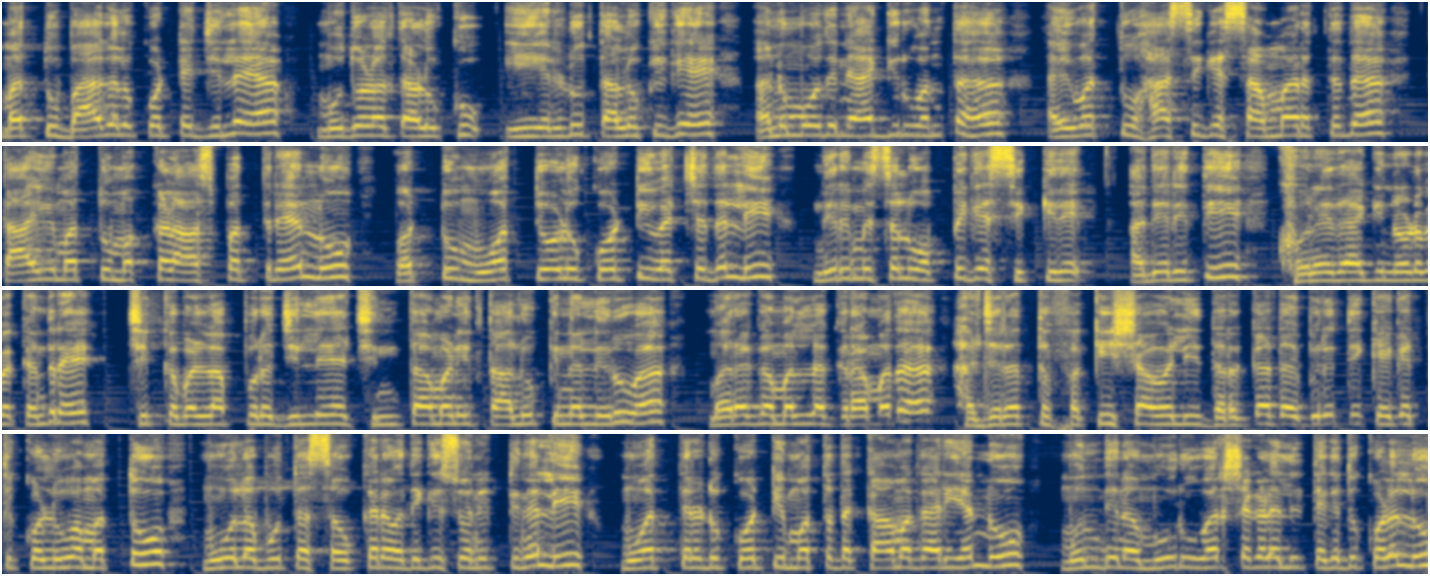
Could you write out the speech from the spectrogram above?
ಮತ್ತು ಬಾಗಲಕೋಟೆ ಜಿಲ್ಲೆಯ ಮುದೋಳ ತಾಲೂಕು ಈ ಎರಡು ತಾಲೂಕಿಗೆ ಅನುಮೋದನೆ ಆಗಿರುವಂತಹ ಐವತ್ತು ಹಾಸಿಗೆ ಸಾಮರ್ಥ್ಯದ ತಾಯಿ ಮತ್ತು ಮಕ್ಕಳ ಆಸ್ಪತ್ರೆಯನ್ನು ಒಟ್ಟು ಮೂವತ್ತೇಳು ಕೋಟಿ ವೆಚ್ಚದಲ್ಲಿ ನಿರ್ಮಿಸಲು ಒಪ್ಪಿಗೆ ಸಿಕ್ಕಿದೆ. ಅದೇ ರೀತಿ ಕೊನೆಯದಾಗಿ ನೋಡಬೇಕಂದ್ರೆ ಚಿಕ್ಕಬಳ್ಳಾಪುರ ಜಿಲ್ಲೆಯ ಚಿಂತಾಮಣಿ ತಾಲೂಕಿನಲ್ಲಿರುವ ಮರಗಮಲ್ಲ ಗ್ರಾಮದ ಹಜರತ್ ಫಕೀಶಾವಲಿ ದರ್ಗಾದ ಅಭಿವೃದ್ಧಿ ಕೈಗೆತ್ತಿಕೊಳ್ಳುವ ಮತ್ತು ಮೂಲಭೂತ ಸೌಕರ್ಯ ಒದಗಿಸುವ ನಿಟ್ಟಿನಲ್ಲಿ ಮೂವತ್ತೆರಡು ಕೋಟಿ ಮೊತ್ತದ ಕಾಮಗಾರಿಯನ್ನು ಮುಂದಿನ ಮೂರು ವರ್ಷಗಳಲ್ಲಿ ತೆಗೆದುಕೊಳ್ಳಲು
